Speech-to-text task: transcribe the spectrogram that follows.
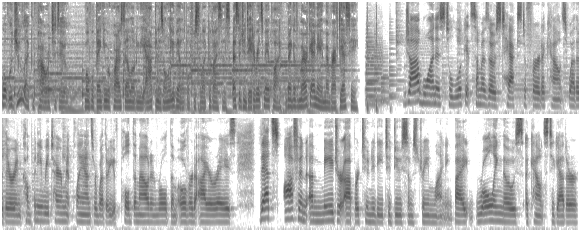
What would you like the power to do? Mobile banking requires downloading the app and is only available for select devices. Message and data rates may apply. Bank of America and a member FDIC. Job one is to look at some of those tax deferred accounts, whether they're in company retirement plans or whether you've pulled them out and rolled them over to IRAs. That's often a major opportunity to do some streamlining by rolling those accounts together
